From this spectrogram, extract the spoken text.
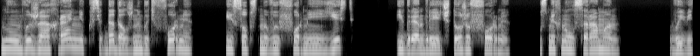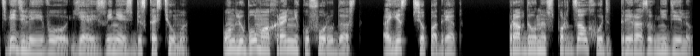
«Ну, вы же охранник, всегда должны быть в форме. И, собственно, вы в форме и есть». «Игорь Андреевич тоже в форме», — усмехнулся Роман. «Вы ведь видели его, я извиняюсь, без костюма? Он любому охраннику фору даст, а ест все подряд. Правда, он и в спортзал ходит три раза в неделю.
